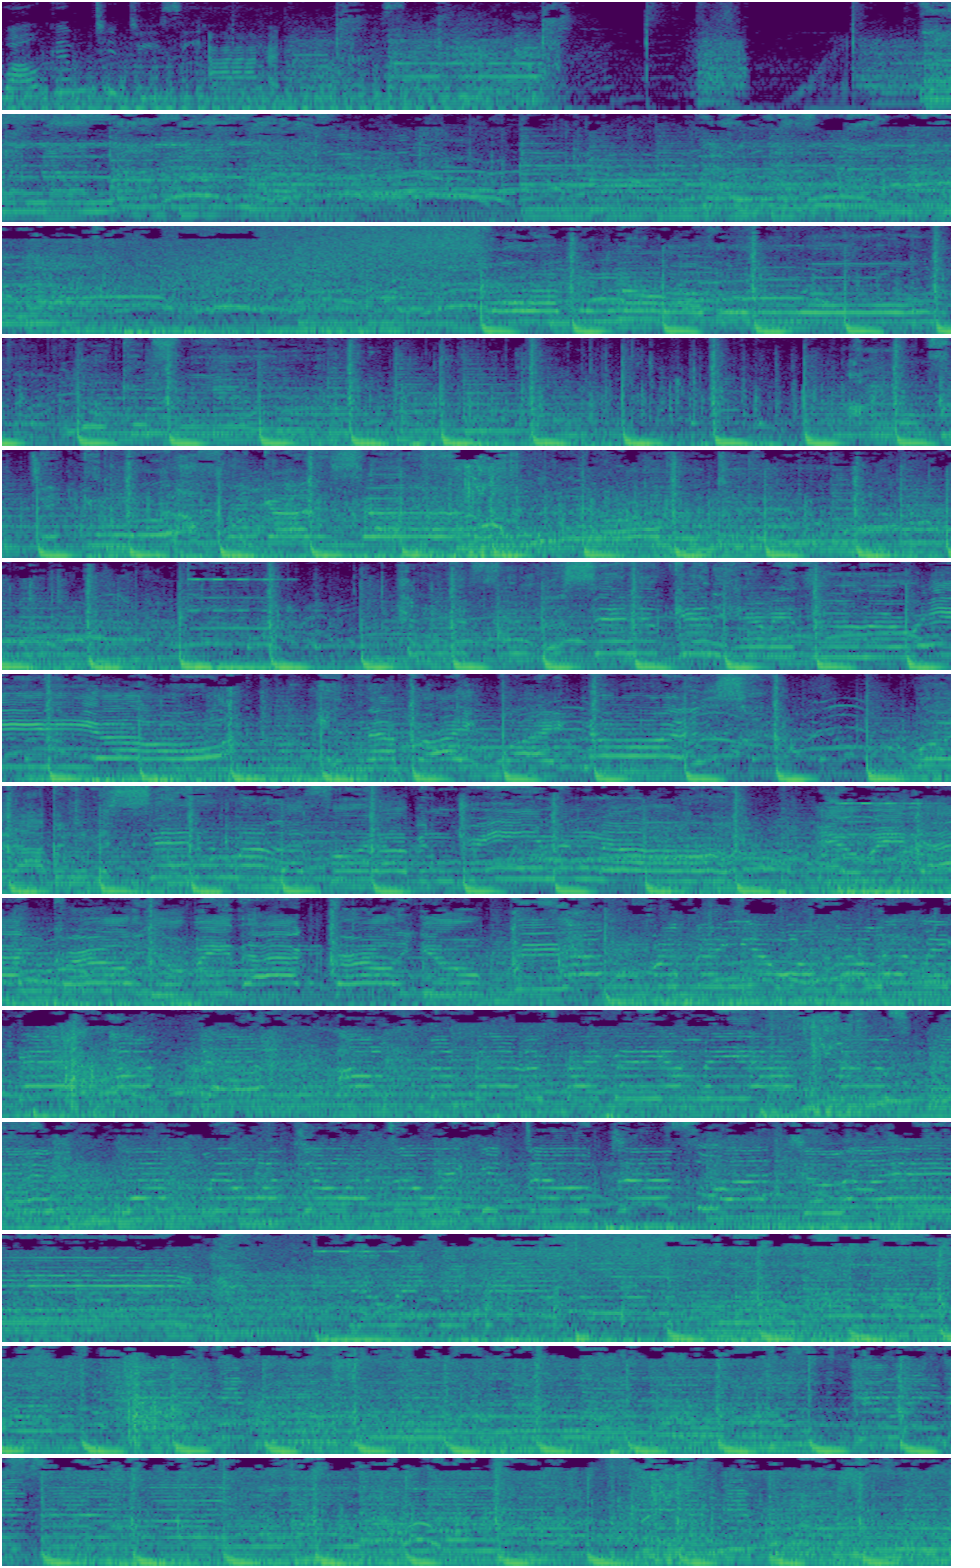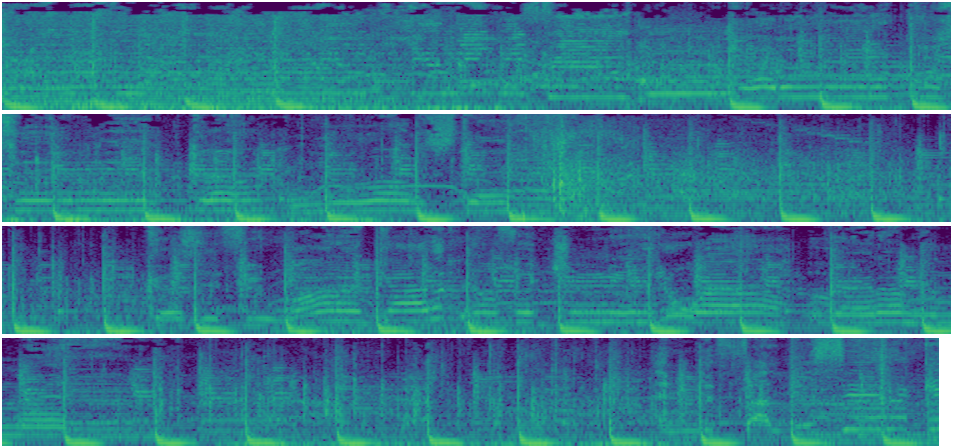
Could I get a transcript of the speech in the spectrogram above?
Welcome to DCI. If you wanna, gotta know what you need, well, then I'm your man. And if I listen, I can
